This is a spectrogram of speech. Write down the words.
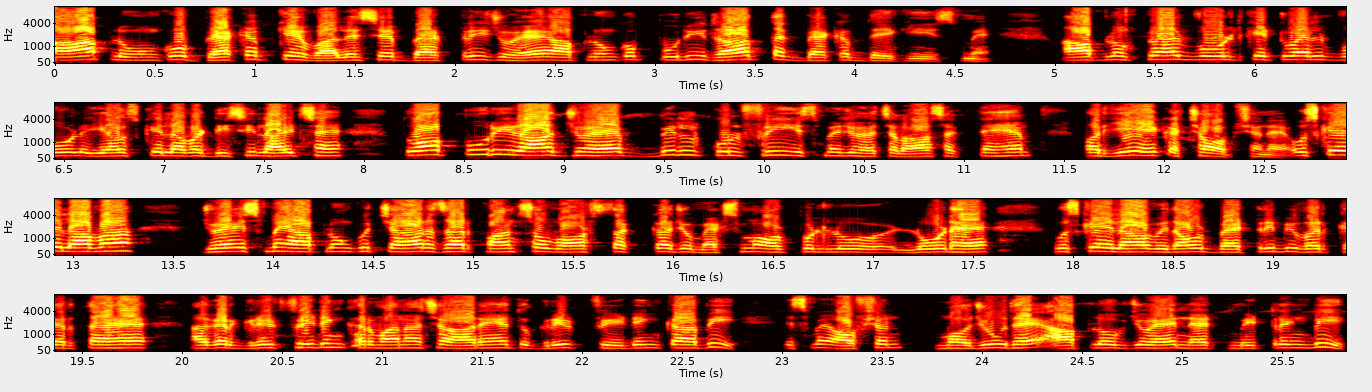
आप लोगों को बैकअप के हवाले से बैटरी जो है आप लोगों को पूरी रात तक बैकअप देगी इसमें। आप लोग 12 वोल्ट के 12 वोल्ट या उसके अलावा डीसी लाइट्स हैं तो आप पूरी रात जो है बिल्कुल फ्री इसमें जो है चला सकते हैं और ये एक अच्छा ऑप्शन है। उसके अलावा जो है इसमें आप लोगों को 4500 वाट्स तक का जो मैक्सिमम आउटपुट लो, लोड है उसके अलावा विदाउट बैटरी भी वर्क करता है। अगर ग्रिड फीडिंग करवाना चाह रहे हैं तो ग्रिड फीडिंग का भी इसमें ऑप्शन मौजूद है। आप लोग जो है नेट मीटरिंग भी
